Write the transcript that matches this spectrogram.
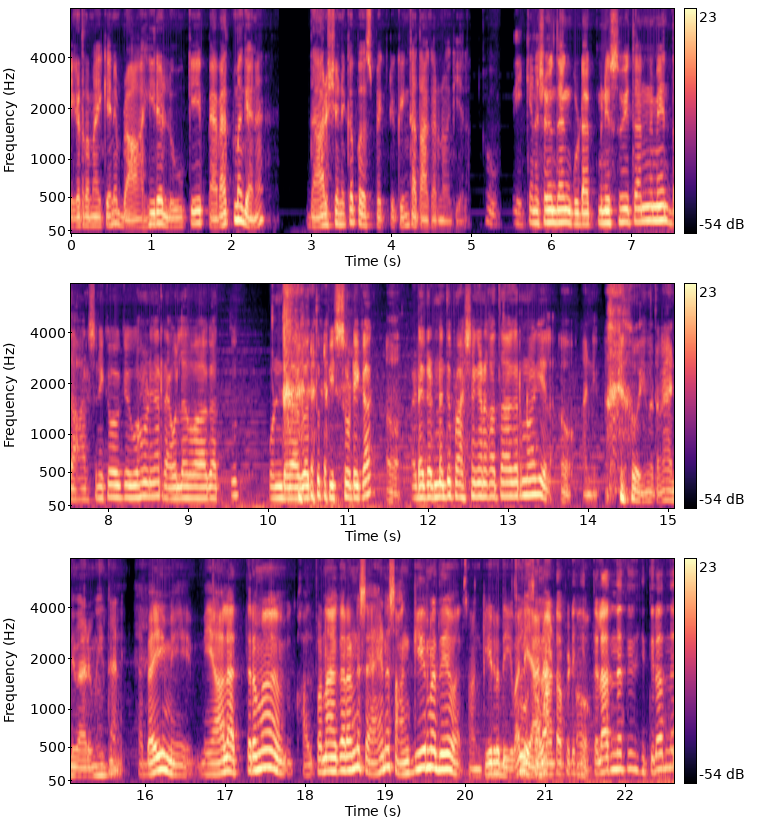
එක තමයි කියන බ්‍රාහිර ලෝකයේ පැවැත්ම ගැන දර්ශනික පර්ස්පෙක්ටිකින් කතා කරනවා කියලා. ඒකන ශයදැන් ගොඩක් මිනිස්සු හිතන්න මේ දර්ශනිකව කිවහමන රැවලවාගත්තු කොන්ඩයාගත්තු පිස්සු ටිකක් අඩගටනති ප්‍රශ්න ගැන කතා කරනවා කියලා. අනි හොම තම අනිවාරම හිතන්න. හැබැයි මේ මෙයාලා ඇත්තරම කල්පනා කරන්න සෑහෙන සංකීර්ණ දේව සංකීර දේවල්. යාලාට අපට හිතලත් නැති හිතලත්න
